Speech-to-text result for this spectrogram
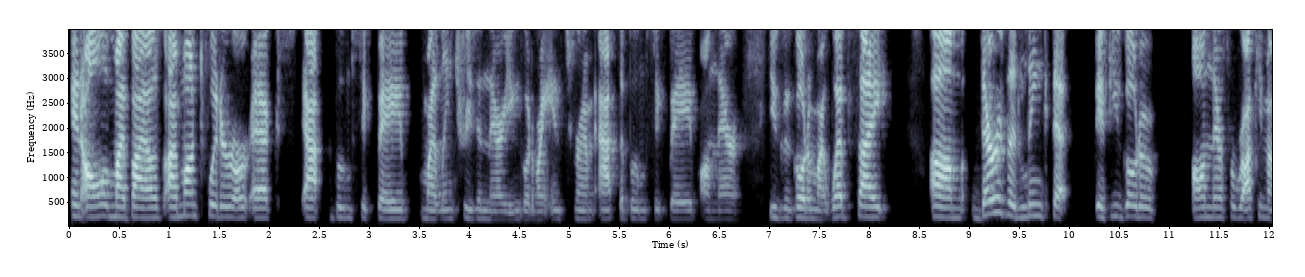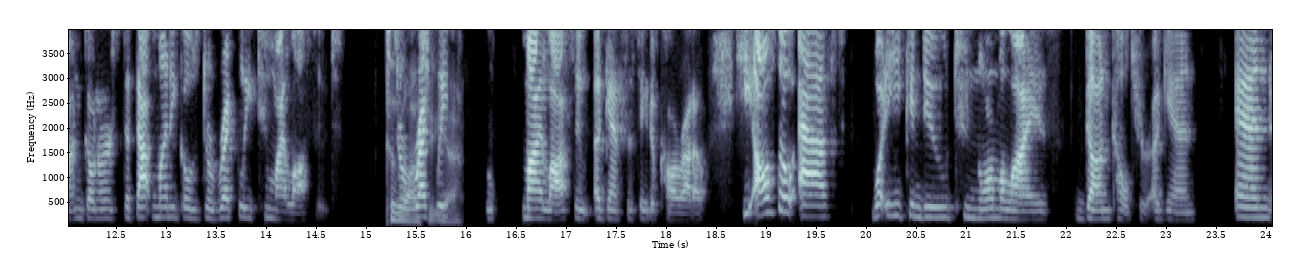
in all of my bios, I'm on Twitter or X at Boomstick Babe. My link tree's in there. You can go to my Instagram at the Boomstick Babe on there. You can go to my website. Um, there is a link that if you go to on there for Rocky Mountain Gunners, that that money goes directly to my lawsuit. To the lawsuit, directly yeah. to my lawsuit against the state of Colorado. He also asked what he can do to normalize gun culture again. And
